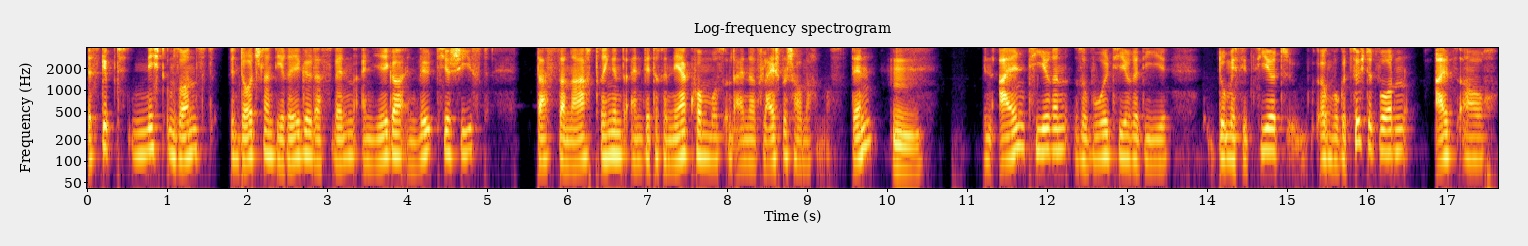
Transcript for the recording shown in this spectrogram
es gibt nicht umsonst in Deutschland die Regel, dass wenn ein Jäger ein Wildtier schießt, dass danach dringend ein Veterinär kommen muss und eine Fleischbeschau machen muss. Denn mhm. in allen Tieren, sowohl Tiere, die domestiziert irgendwo gezüchtet wurden, als auch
